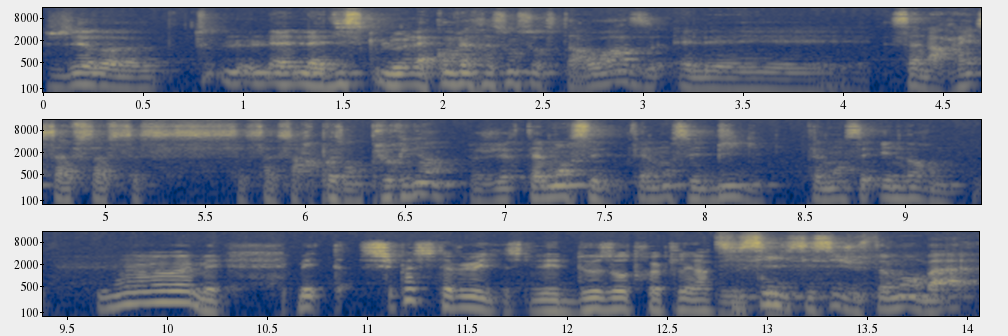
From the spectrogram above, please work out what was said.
je veux dire, euh, la, la, conversation sur Star Wars, elle est, ça n'a rien, ça ça, ça, ça, représente plus rien. Je veux dire, tellement c'est, tellement c'est big, tellement c'est énorme. Ouais, ouais, mais, mais je sais pas si tu as vu les, deux autres clairs. Si, si, si, si, justement. Bah,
